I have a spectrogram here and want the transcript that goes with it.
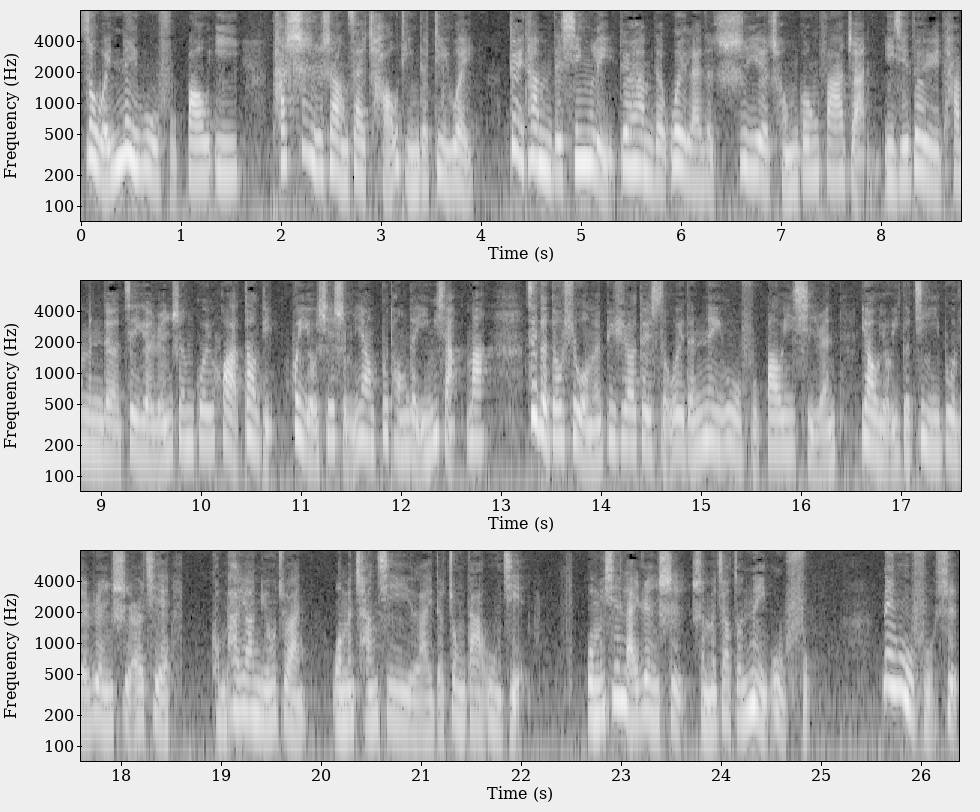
作为内务府包衣，他事实上在朝廷的地位，对他们的心理、对他们的未来的事业成功发展，以及对于他们的这个人生规划，到底会有些什么样不同的影响吗？这个都是我们必须要对所谓的内务府包衣起人要有一个进一步的认识，而且恐怕要扭转我们长期以来的重大误解。我们先来认识什么叫做内务府。内务府是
